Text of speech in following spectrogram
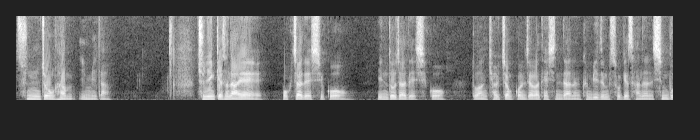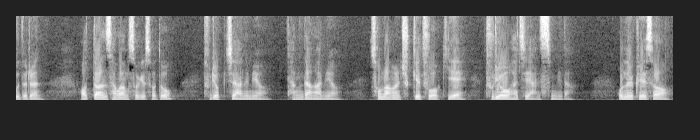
순종함입니다. 주님께서 나의 목자 되시고 인도자 되시고 또한 결정권자가 되신다는 그 믿음 속에 사는 신부들은 어떠한 상황 속에서도 두렵지 않으며 당당하며 소망을 죽게 두었기에 두려워하지 않습니다. 오늘 그래서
